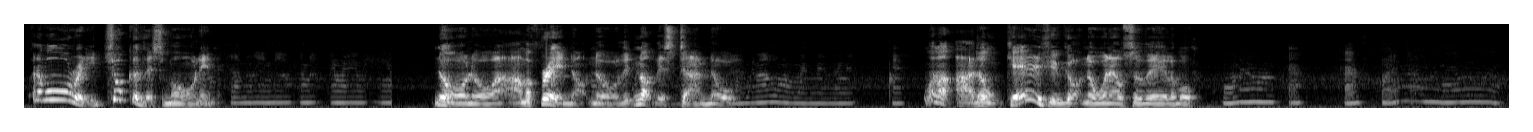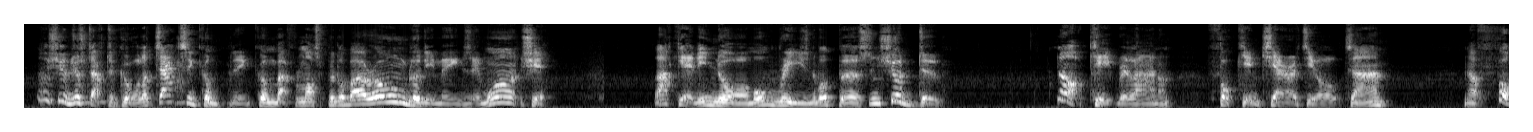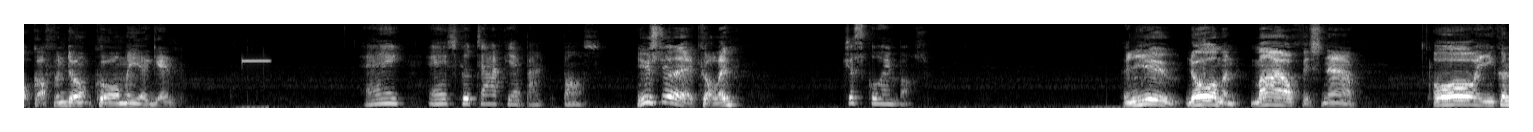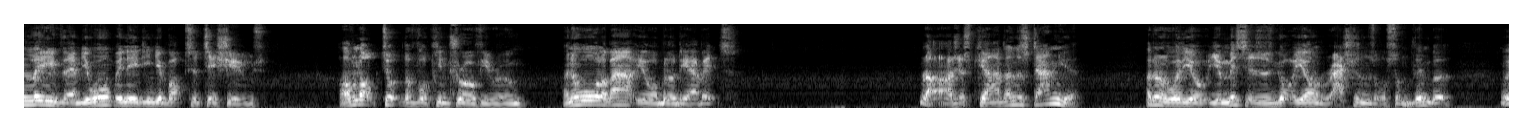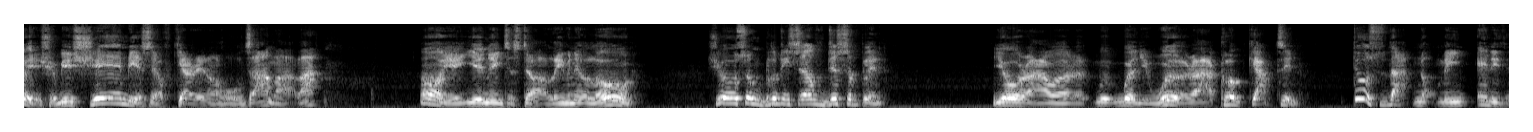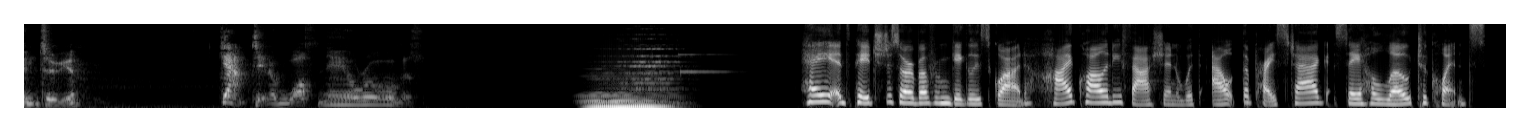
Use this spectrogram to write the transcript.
But I've already took her this morning. No, no, I'm afraid not. No, not this time. No. Well, I, I don't care if you've got no one else available. Well, she'll just have to call a taxi company and come back from hospital by her own bloody means, then, won't she? Like any normal, reasonable person should do. Not keep relying on fucking charity all the time. Now fuck off and don't call me again. Hey, it's good to have you back, boss. You still here, Colin? Just going, boss. And you, Norman, my office now. Oh, you can leave them. You won't be needing your box of tissues. I've locked up the fucking trophy room. I know all about your bloody habits. Well, I just can't understand you. I don't know whether your, your missus has got your own rations or something, but well, you should be ashamed of yourself carrying on all the time like that. Oh, you, you need to start leaving it alone. Show some bloody self-discipline. You're our, well, you were our club captain. Does that not mean anything to you? Captain of Wathnale Rovers. Hey, it's Paige DeSorbo from Giggly Squad. High quality fashion without the price tag. Say hello to Quince.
